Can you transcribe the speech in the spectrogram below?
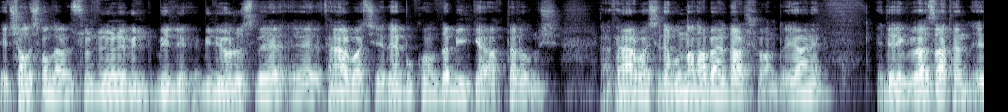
e, çalışmalarını sürdüğünü bil, bil, biliyoruz ve e, Fenerbahçe'ye de bu konuda bilgi aktarılmış. Yani Fenerbahçe de bundan haberdar şu anda. Yani e, dediğim gibi ben zaten e,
